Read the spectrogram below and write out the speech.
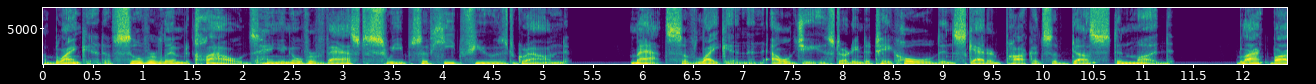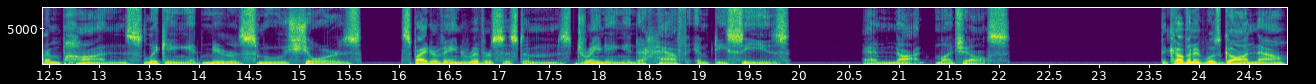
A blanket of silver limbed clouds hanging over vast sweeps of heat fused ground. Mats of lichen and algae starting to take hold in scattered pockets of dust and mud black bottom ponds licking at mirror smooth shores, spider veined river systems draining into half empty seas, and not much else. The Covenant was gone now,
